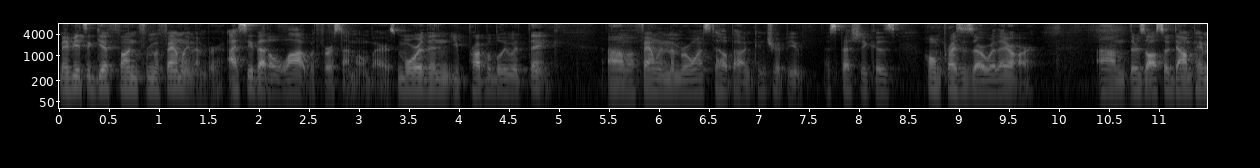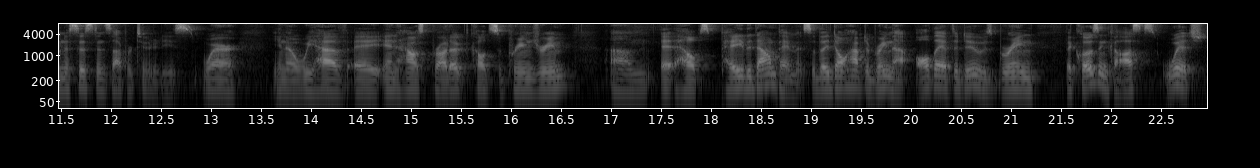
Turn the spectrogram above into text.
maybe it's a gift fund from a family member. I see that a lot with first-time homebuyers, more than you probably would think. Um, a family member wants to help out and contribute, especially because home prices are where they are. Um, there's also down payment assistance opportunities where you know we have a in-house product called Supreme Dream. Um, it helps pay the down payment, so they don't have to bring that. All they have to do is bring the closing costs, which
